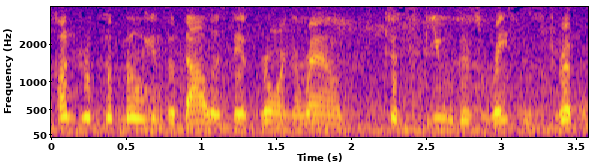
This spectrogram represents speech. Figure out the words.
hundreds of millions of dollars they're throwing around to spew this racist dribble.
